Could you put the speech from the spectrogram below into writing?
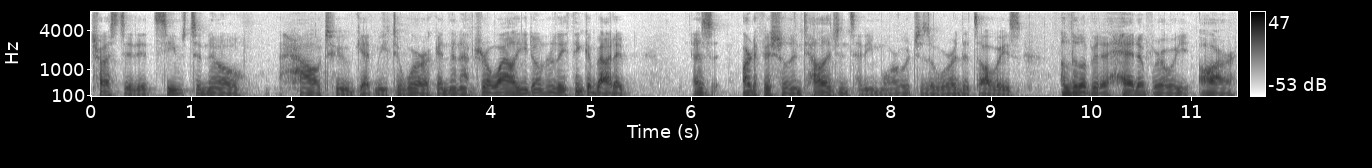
trust it. It seems to know how to get me to work. And then after a while, you don't really think about it as artificial intelligence anymore, which is a word that's always a little bit ahead of where we are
